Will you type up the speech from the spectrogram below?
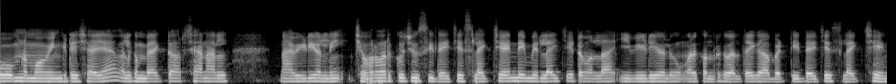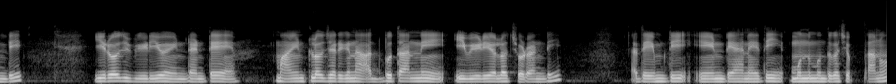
ఓం నమో వెంకటేశాయ. Welcome back to our channel. నా వీడియోల్ని చివరి వరకు చూసి దయచేసి లైక్ చేయండి. మీరు లైక్ చేయడం వల్ల ఈ వీడియోలు మరికొందరికి వెళ్తాయి కాబట్టి దయచేసి లైక్ చేయండి. ఈరోజు వీడియో ఏంటంటే మా ఇంట్లో జరిగిన అద్భుతాన్ని ఈ వీడియోలో చూడండి. అదేమిటి ఏంటి అనేది ముందు ముందుగా చెప్తాను.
